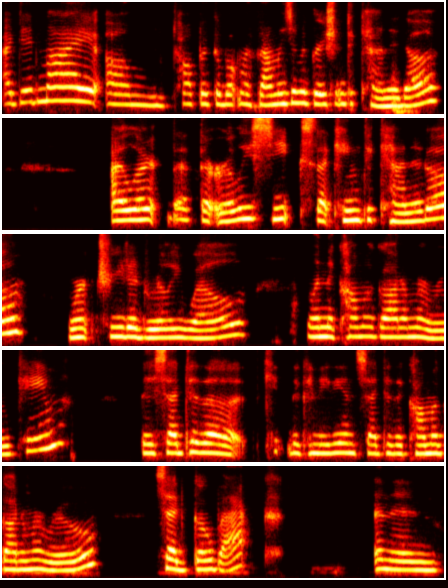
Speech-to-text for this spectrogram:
I did my um, topic about my family's immigration to Canada. I learned that the early Sikhs that came to Canada weren't treated really well. When the Komagata Maru came, they said to the the Canadians said to the Komagata Maru, said go back, and then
